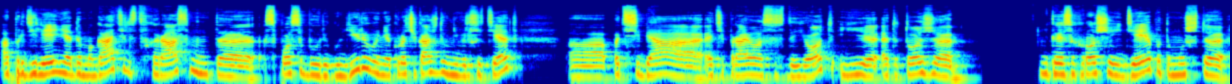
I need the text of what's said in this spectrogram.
определение домогательств, харасмента, способы урегулирования. Короче, каждый университет под себя эти правила создает, и это тоже мне кажется, хорошая идея, потому что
